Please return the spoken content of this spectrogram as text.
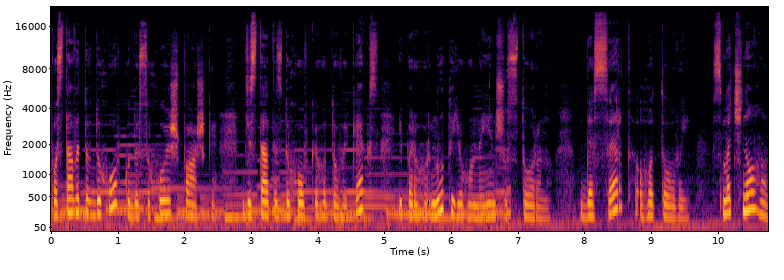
Поставити в духовку до сухої шпажки, дістати з духовки готовий кекс і перегорнути його на іншу сторону. Десерт готовий. Смачного!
